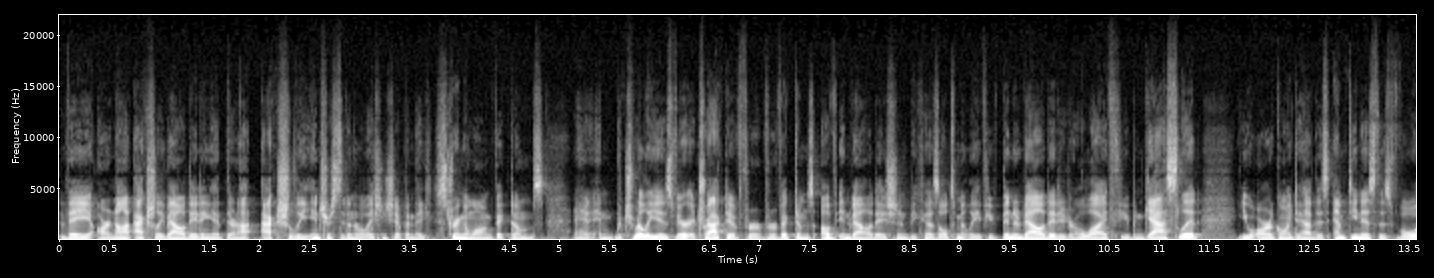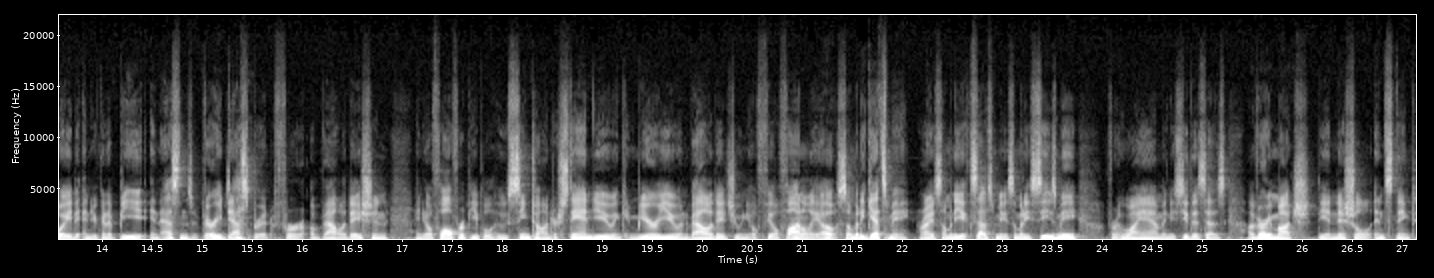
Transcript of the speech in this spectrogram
they are not actually validating it. They're not actually interested in the relationship, and they string along victims, and, and which really is very attractive for, for victims of invalidation because ultimately, if you've been invalidated your whole life, if you've been gaslit, you are going to have this emptiness, this void, and you're going to be, in essence, very desperate for a validation, and you'll fall for people who seem to understand you and can mirror you and validate you, and you'll feel finally, oh, somebody gets me, right? Somebody accepts me, somebody sees me for who I am, and you see this as a very much the initial instinct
